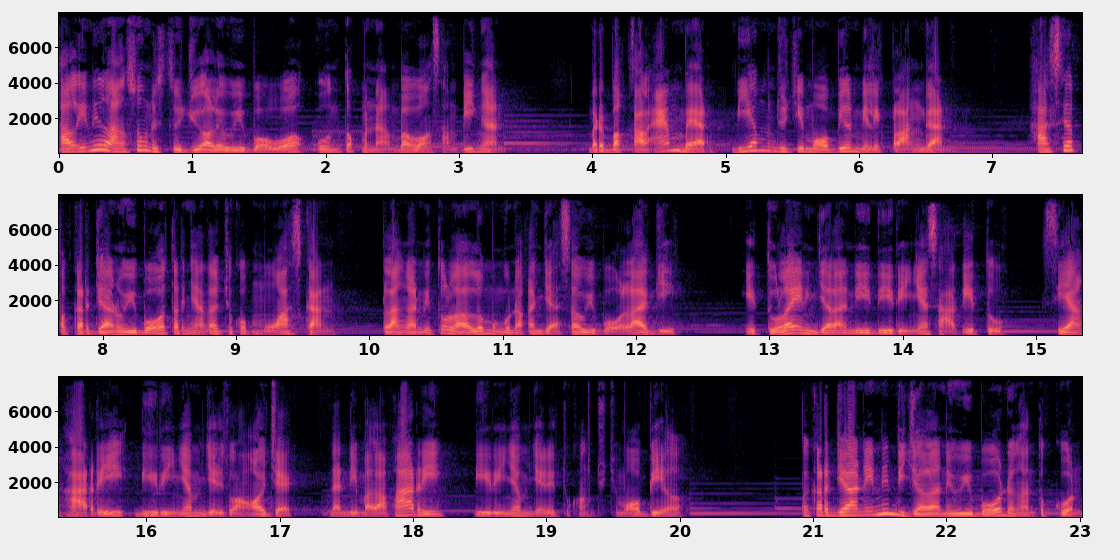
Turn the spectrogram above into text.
Hal ini langsung disetujui oleh Wibowo untuk menambah uang sampingan. Berbekal ember, dia mencuci mobil milik pelanggan. Hasil pekerjaan Wibowo ternyata cukup memuaskan. Pelanggan itu lalu menggunakan jasa Wibowo lagi. Itulah yang dijalani dirinya saat itu. Siang hari, dirinya menjadi tukang ojek, dan di malam hari, dirinya menjadi tukang cuci mobil. Pekerjaan ini dijalani Wibowo dengan tekun,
